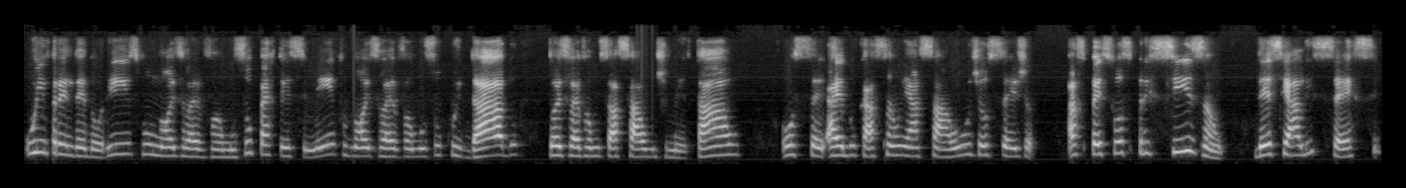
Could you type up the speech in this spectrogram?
o empreendedorismo, nós levamos o pertencimento, nós levamos o cuidado, nós levamos a saúde mental, ou seja, a educação e a saúde, ou seja, as pessoas precisam desse alicerce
